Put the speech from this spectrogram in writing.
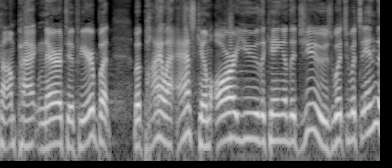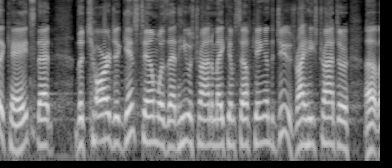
compact narrative here, but, but Pilate asked him, Are you the king of the Jews? Which, which indicates that the charge against him was that he was trying to make himself king of the Jews, right? He's trying to uh,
